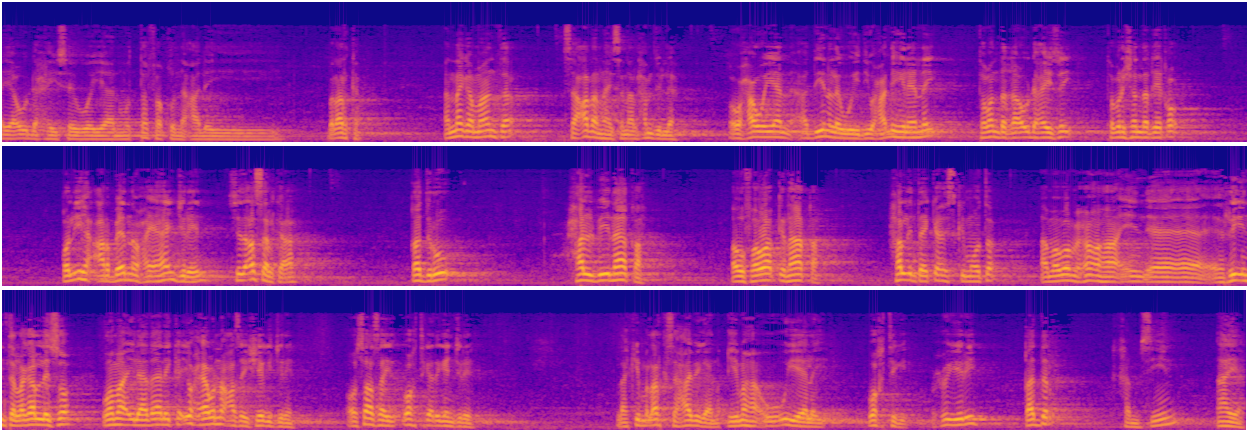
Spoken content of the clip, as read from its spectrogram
ayaa u dhexaysa weeyaan muttafaqun calayh. Bal arka annaga maanta saacadaan haysana alxamdulilah oo waxaa weeyaan la weydiye waxaan dhihi lehnay toban daqiiqa udhexaysay daqiiqo. Qolyihii carbeedna waxay ahaan jireen sida asalka ah qadru xalbi naaqa aw fawaaqi naaqa. Hal intay ka xiskimoota amaba muxuu ahaa ri inta laga liso wamaa ilaa dalika iyo waxyaaba nocaas ay sheegi jireen oo saasay wakhti ka dhigan jireen. Laakiin bal arka saxaabigan qiimaha uu u yeelay wakhtigii wuxuu yidhi qadr hamsiin aaya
